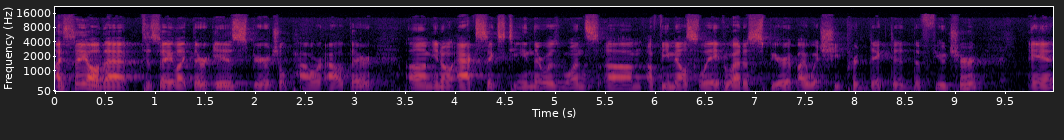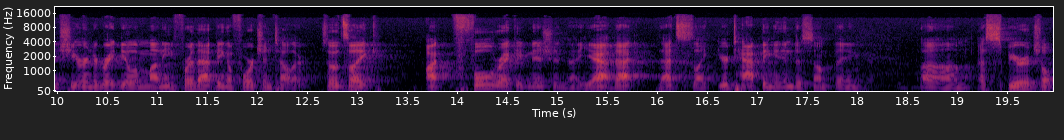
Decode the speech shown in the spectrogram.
I say all that to say like there is spiritual power out there. Um, you know, Acts 16, there was once um, a female slave who had a spirit by which she predicted the future, and she earned a great deal of money for that, being a fortune teller. So it's like I, full recognition that, yeah, that, that's like you're tapping into something, um, a spiritual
